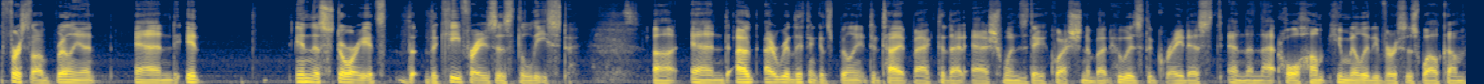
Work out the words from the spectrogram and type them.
first of all, brilliant. And it, in this story, it's the, the key phrase is the least. Uh, and I, I really think it's brilliant to tie it back to that Ash Wednesday question about who is the greatest, and then that whole hum, humility versus welcome.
